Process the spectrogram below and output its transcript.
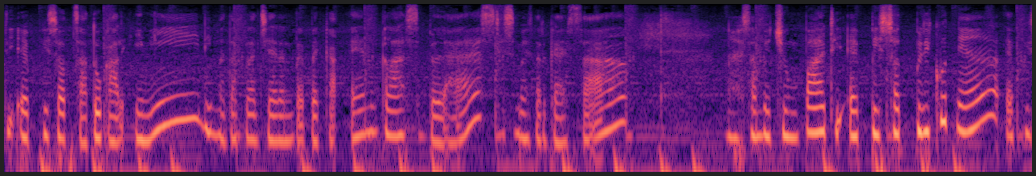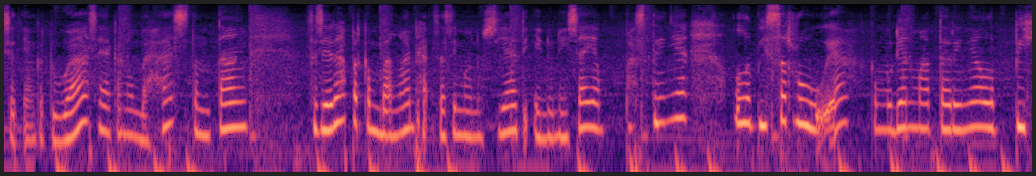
di episode 1 kali ini di mata pelajaran PPKN kelas 11 di semester Gasal. Nah, sampai jumpa di episode berikutnya. Episode yang kedua saya akan membahas tentang sejarah perkembangan hak asasi manusia di Indonesia yang pastinya lebih seru ya. Kemudian materinya lebih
